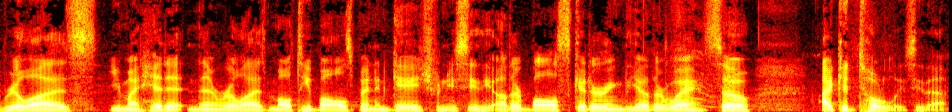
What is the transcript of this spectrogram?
realize you might hit it and then realize multi ball's been engaged when you see the other ball skittering the other way. So, I could totally see that.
